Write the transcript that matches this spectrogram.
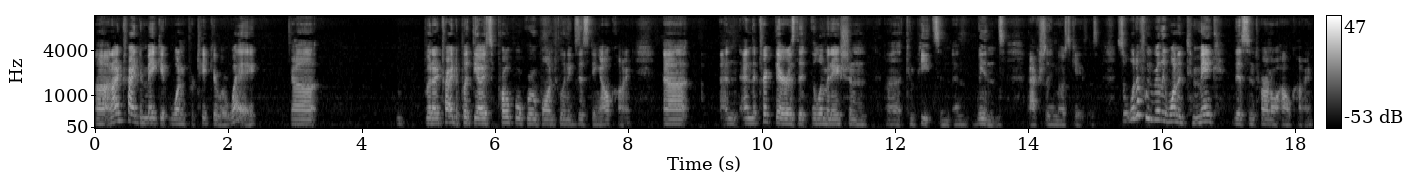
uh, and I tried to make it one particular way, uh, but I tried to put the isopropyl group onto an existing alkyne. Uh, and, and the trick there is that elimination uh, competes and, and wins, actually, in most cases. So what if we really wanted to make this internal alkyne?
